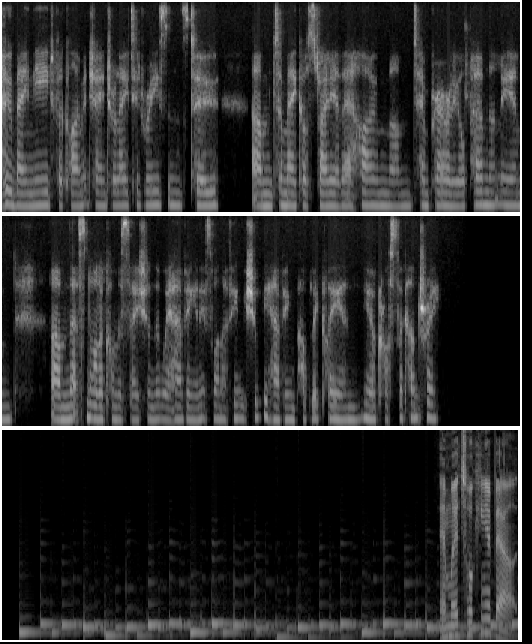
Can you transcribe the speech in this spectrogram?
who may need, for climate change related reasons, to um, to make Australia their home um, temporarily or permanently. And um, that's not a conversation that we're having, and it's one I think we should be having publicly and you know across the country. And we're talking about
